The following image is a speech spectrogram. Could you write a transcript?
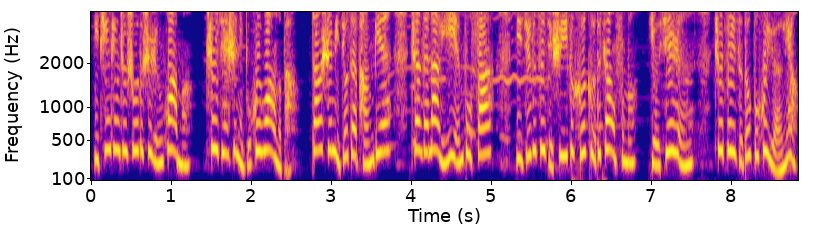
你听听这说的是人话吗？这件事你不会忘了吧？当时你就在旁边站在那里一言不发，你觉得自己是一个合格的丈夫吗？有些人这辈子都不会原谅，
